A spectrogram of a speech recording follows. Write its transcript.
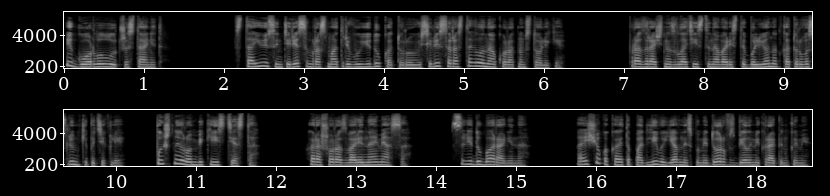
И горлу лучше станет. Стою и с интересом рассматриваю еду, которую Василиса расставила на аккуратном столике. Прозрачно-золотистый наваристый бульон, от которого слюнки потекли пышные ромбики из теста. Хорошо разваренное мясо. С виду баранина. А еще какая-то подлива явно из помидоров с белыми крапинками.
